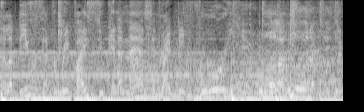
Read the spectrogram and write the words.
Shall abuse every vice you can imagine right before you. All I thought of was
